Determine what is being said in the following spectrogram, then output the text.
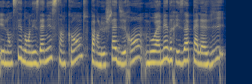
est lancé dans les années 50 par le Shah d'Iran Mohamed Reza Pahlavi,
